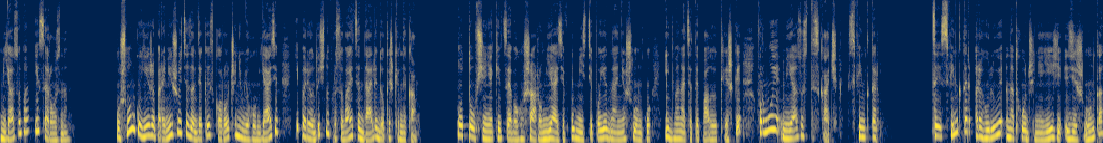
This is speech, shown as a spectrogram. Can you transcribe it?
м'язова і серозна. У шлунку їжа перемішується завдяки скороченням його м'язів і періодично просувається далі до кишківника. Потовщення кільцевого шару м'язів у місці поєднання шлунку і 12-палої кишки формує м'язостискач сфінктер. Цей сфінктер регулює надходження їжі зі шлунка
